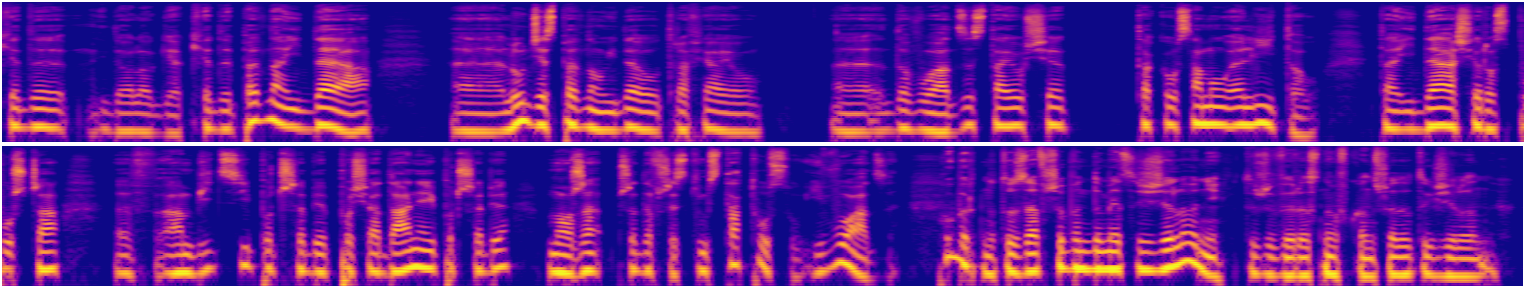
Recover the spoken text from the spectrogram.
kiedy ideologia, kiedy pewna idea, e, ludzie z pewną ideą trafiają e, do władzy, stają się taką samą elitą. Ta idea się rozpuszcza w ambicji, potrzebie posiadania i potrzebie może przede wszystkim statusu i władzy. Hubert, no to zawsze będą jacyś zieloni, którzy wyrosną w kontrze do tych zielonych.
